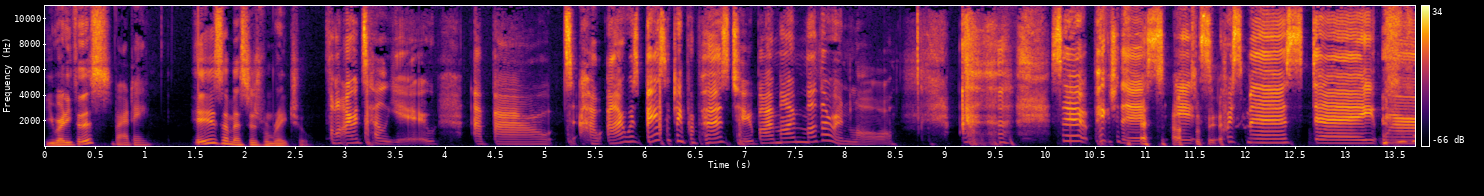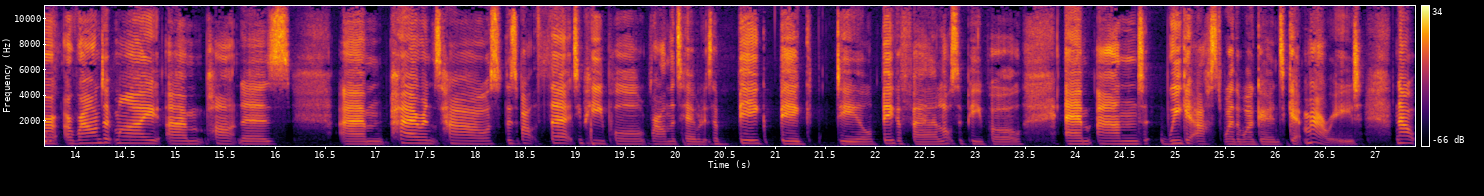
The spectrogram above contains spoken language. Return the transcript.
You ready for this? Ready. Here's a message from Rachel. thought I would tell you about how I was basically proposed to by my mother in law. so, picture this it's it. Christmas Day. We're around at my um, partner's um, parents' house. There's about 30 people around the table. It's a big, big deal, big affair, lots of people. Um, and we get asked whether we're going to get married. Now,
